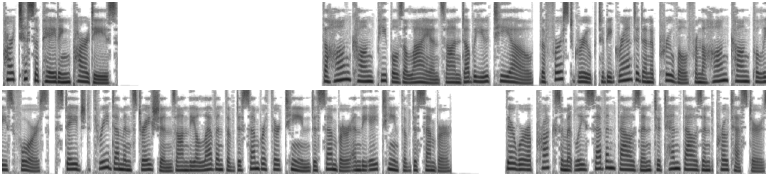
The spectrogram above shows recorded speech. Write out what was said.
Participating parties The Hong Kong People's Alliance on WTO, the first group to be granted an approval from the Hong Kong Police Force, staged three demonstrations on the 11th of December 13 December and the 18th of December. There were approximately 7,000 to 10,000 protesters.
